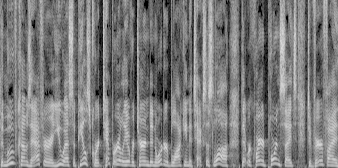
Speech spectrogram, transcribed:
The move comes after a U.S. appeals court temporarily overturned an order blocking a Texas law that required porn sites to verify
